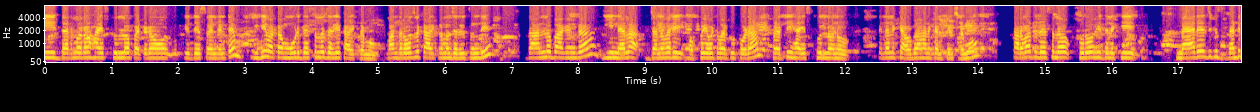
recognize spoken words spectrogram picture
ఈ ధర్మవరం హై స్కూల్లో పెట్టడం ముఖ్య ఉద్దేశం ఏంటంటే ఇది ఒక మూడు దశల్లో జరిగే కార్యక్రమం. వంద రోజుల కార్యక్రమం జరుగుతుంది. దానిలో భాగంగా ఈ నెల జనవరి ముప్పై ఒకటి వరకు కూడా ప్రతి హై స్కూల్లోనూ పిల్లలకి అవగాహన కల్పించడము. తర్వాత దశలో పురోహితులకి మ్యారేజ్కి అంటే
